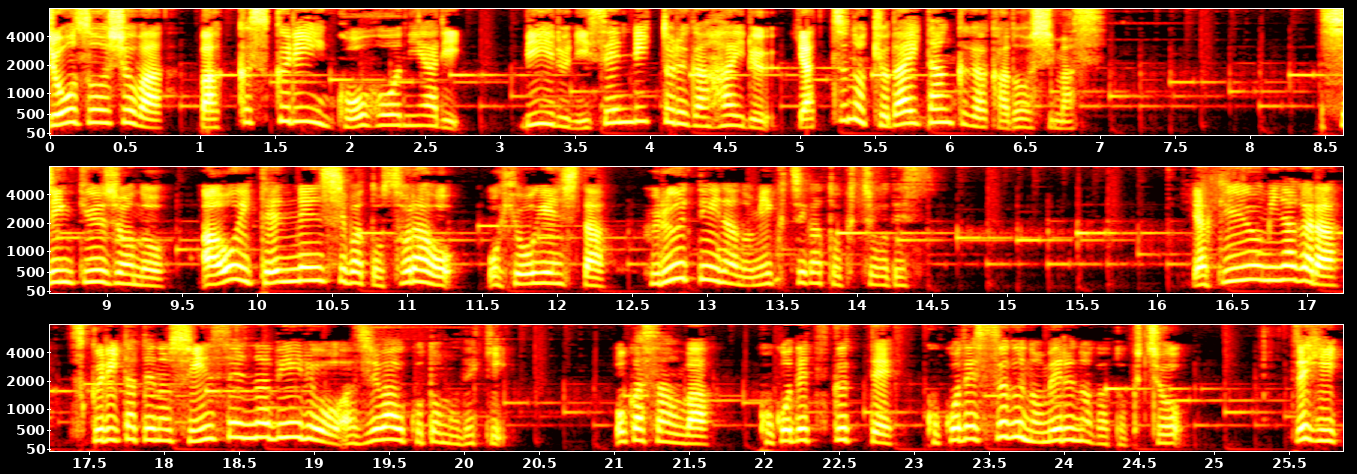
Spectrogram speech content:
醸造所はバックスクリーン後方にあり、ビール2000リットルが入る8つの巨大タンクが稼働します。新球場の青い天然芝と空をを表現したフルーティーな飲み口が特徴です。野球を見ながら作りたての新鮮なビールを味わうこともでき、岡さんは、ここで作って、ここですぐ飲めるのが特徴。ぜひ、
